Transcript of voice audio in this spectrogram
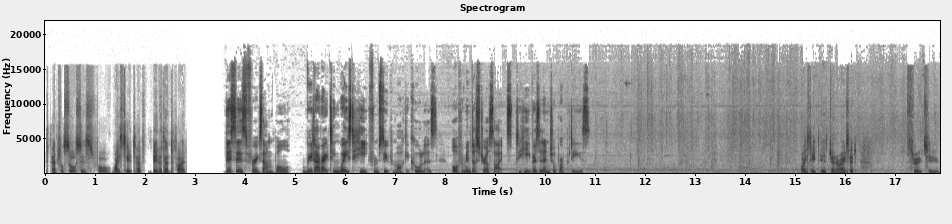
potential sources for waste heat have been identified. This is, for example, redirecting waste heat from supermarket coolers or from industrial sites to heat residential properties. Waste heat is generated through to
